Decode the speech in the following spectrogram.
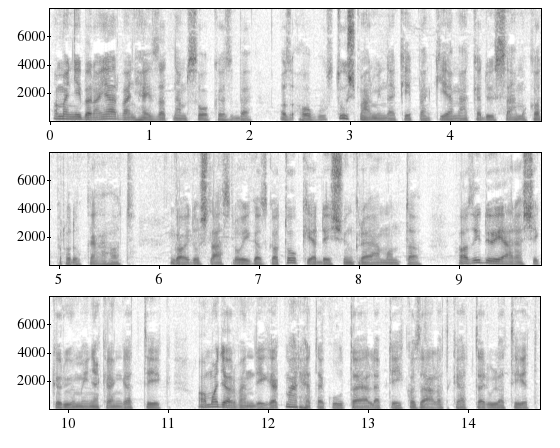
amennyiben a járványhelyzet nem szól közbe, az augusztus már mindenképpen kiemelkedő számokat produkálhat. Gajdos László igazgató kérdésünkre elmondta, ha az időjárási körülmények engedték, a magyar vendégek már hetek óta ellepték az állatkert területét,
